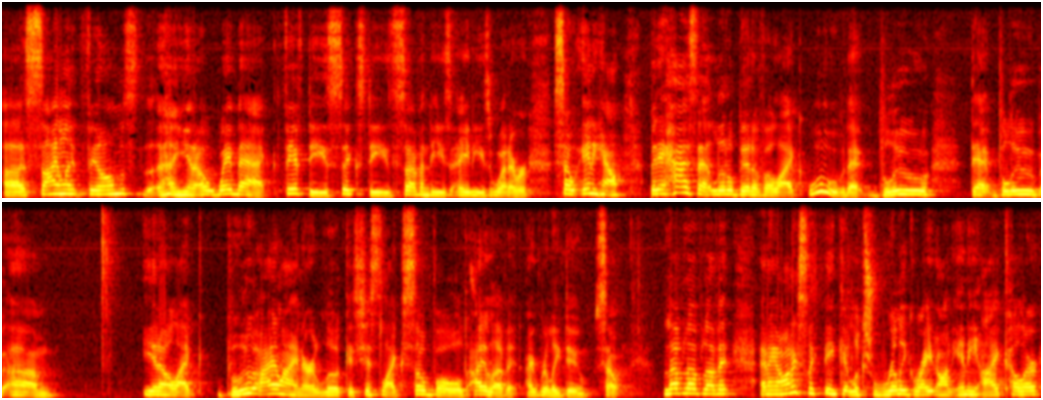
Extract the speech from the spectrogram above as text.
uh, silent films, you know, way back, 50s, 60s, 70s, 80s, whatever. So anyhow, but it has that little bit of a like, ooh, that blue, that blue, um, you know, like blue eyeliner look. It's just like so bold. I love it. I really do. So love, love, love it. And I honestly think it looks really great on any eye color.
